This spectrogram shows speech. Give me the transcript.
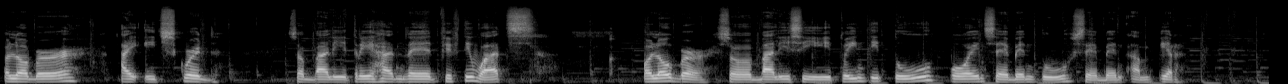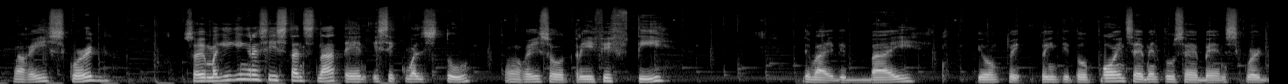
all over IH squared. So bali 350 watts all over. So, bali si 22.727 ampere. Okay, squared. So, yung magiging resistance natin is equals to Okay, so 350 divided by yung 22.727 squared.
